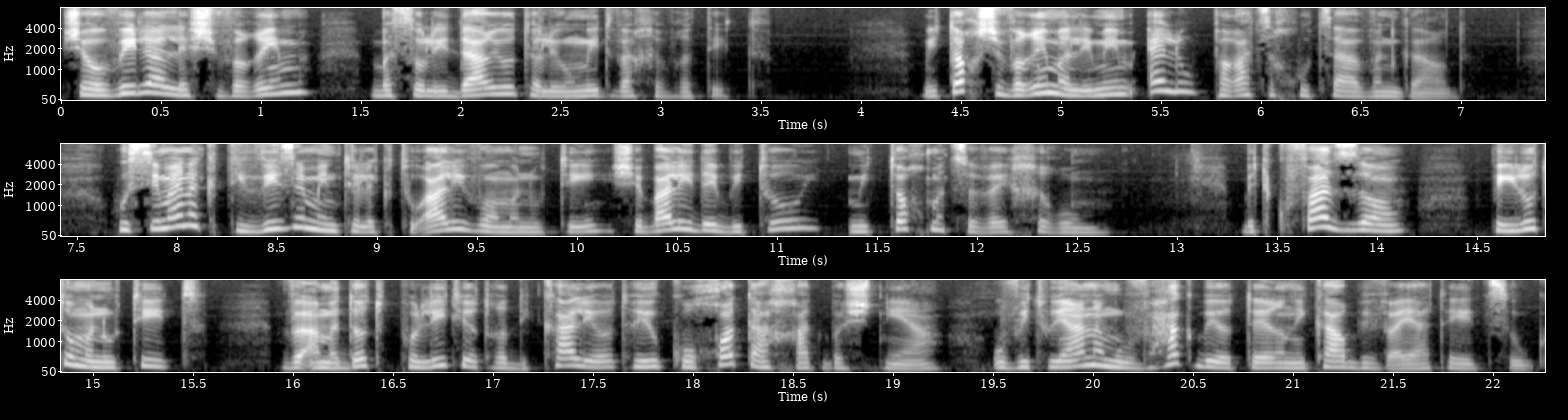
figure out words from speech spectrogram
שהובילה לשברים בסולידריות הלאומית והחברתית. מתוך שברים אלימים אלו פרץ החוצה האוונגרד. הוא סימן אקטיביזם אינטלקטואלי ואומנותי שבא לידי ביטוי מתוך מצבי חירום. בתקופה זו, פעילות אומנותית ועמדות פוליטיות רדיקליות היו כרוכות האחת בשנייה, וביטוין המובהק ביותר ניכר בבעיית הייצוג.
